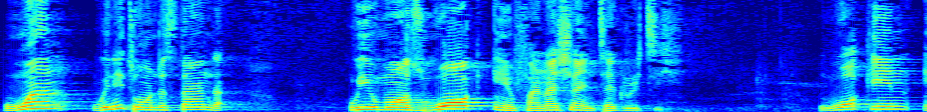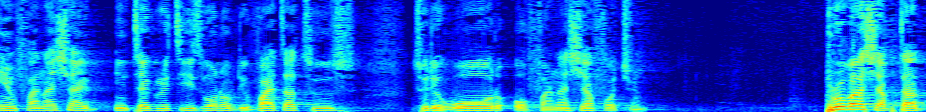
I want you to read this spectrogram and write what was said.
One, we need to understand that we must walk in financial integrity. Walking in financial integrity is one of the vital tools to the world of financial fortune. Proverbs chapter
